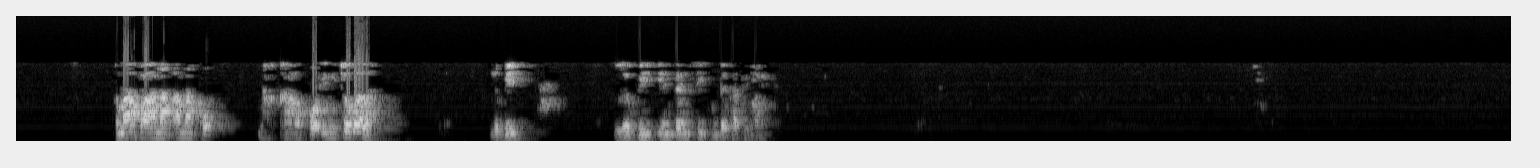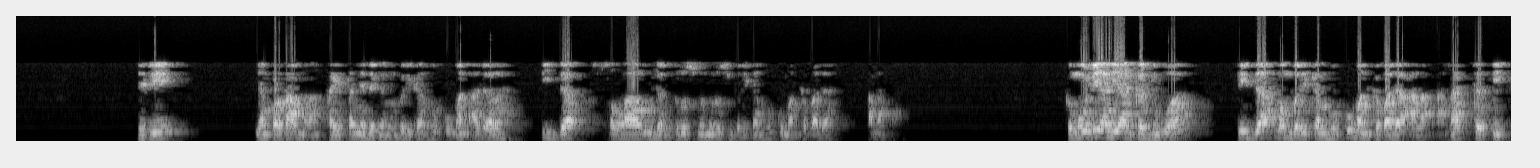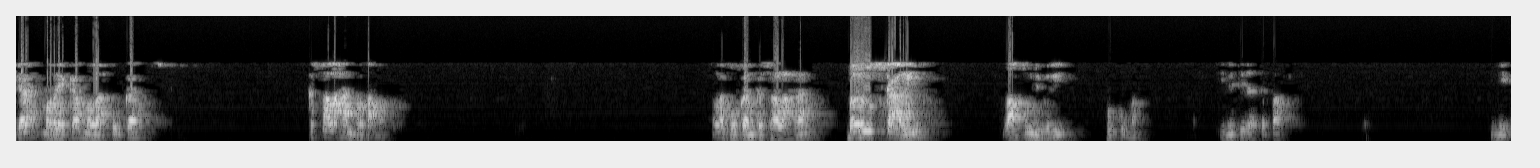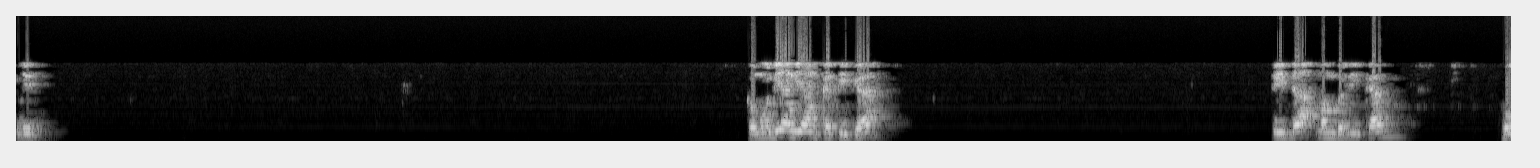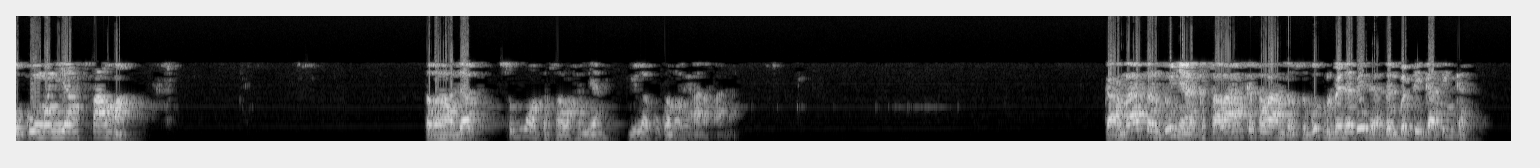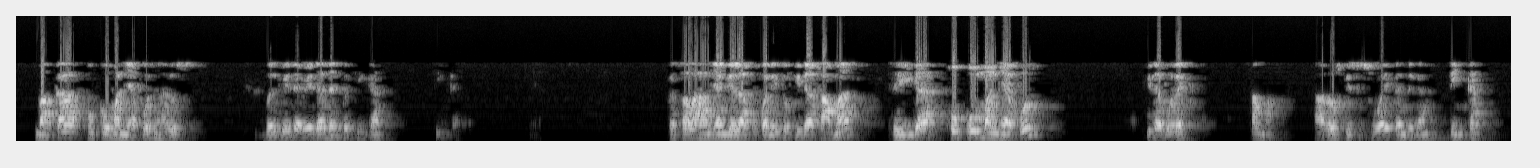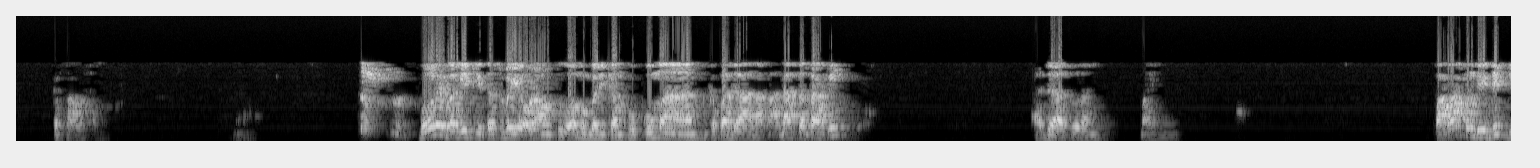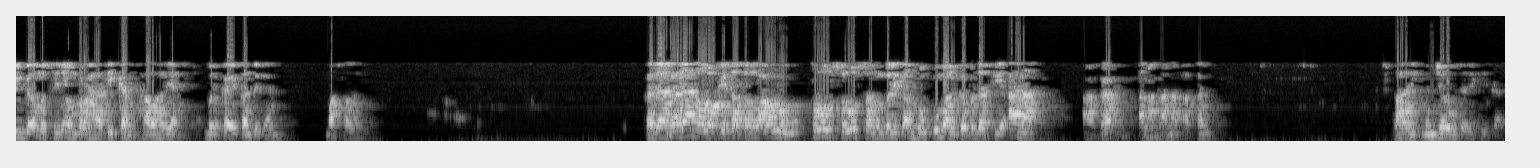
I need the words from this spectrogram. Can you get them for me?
Kenapa anak-anak kok nakal kok ini? Cobalah lebih lebih intensif mendekati mereka. Jadi yang pertama kaitannya dengan memberikan hukuman adalah tidak selalu dan terus-menerus memberikan hukuman kepada anak. Kemudian yang kedua, tidak memberikan hukuman kepada anak-anak ketika mereka melakukan kesalahan pertama. Melakukan kesalahan baru sekali langsung diberi hukuman. Ini tidak tepat. Ini keliru. Kemudian yang ketiga, tidak memberikan hukuman yang sama terhadap semua kesalahan yang dilakukan oleh anak-anak. Karena tentunya kesalahan-kesalahan tersebut berbeda-beda dan bertingkat-tingkat. Maka hukumannya pun harus berbeda-beda dan bertingkat-tingkat kesalahan yang dilakukan itu tidak sama, sehingga hukumannya pun tidak boleh sama. Harus disesuaikan dengan tingkat kesalahan. Boleh bagi kita sebagai orang tua memberikan hukuman kepada anak-anak, tetapi ada aturan main. Para pendidik juga mestinya memperhatikan hal-hal yang berkaitan dengan masalah ini. Kadang-kadang kalau kita terlalu terus-terusan memberikan hukuman kepada si anak, maka anak-anak akan lari menjauh dari kita.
